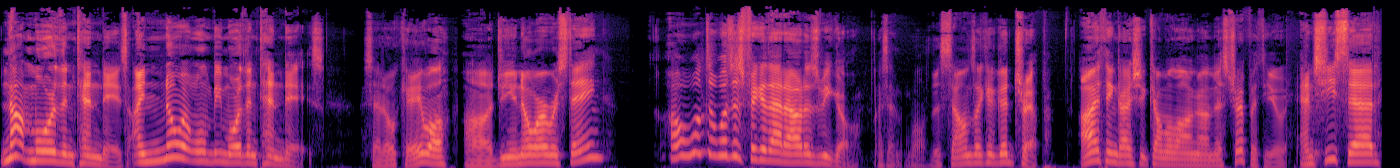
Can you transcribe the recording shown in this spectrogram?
Not more than 10 days. I know it won't be more than 10 days. I said, okay, well, uh, do you know where we're staying? Oh, we'll, we'll just figure that out as we go. I said, well, this sounds like a good trip. I think I should come along on this trip with you. And she said,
